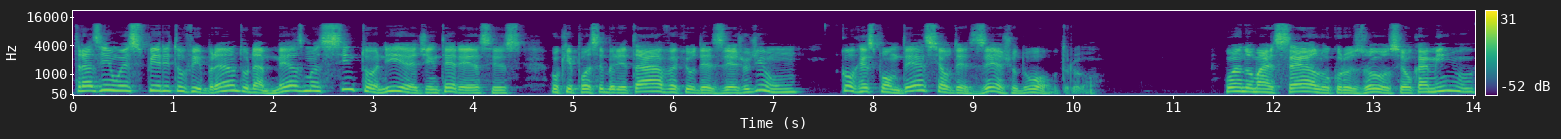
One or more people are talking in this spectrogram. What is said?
traziam o espírito vibrando na mesma sintonia de interesses, o que possibilitava que o desejo de um correspondesse ao desejo do outro. Quando Marcelo cruzou o seu caminho,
